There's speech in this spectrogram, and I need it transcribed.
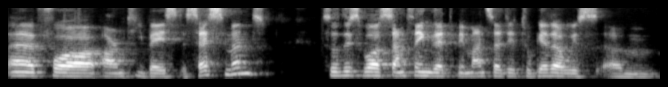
uh, for RMT-based assessment. So this was something that Meemansa did together with um,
